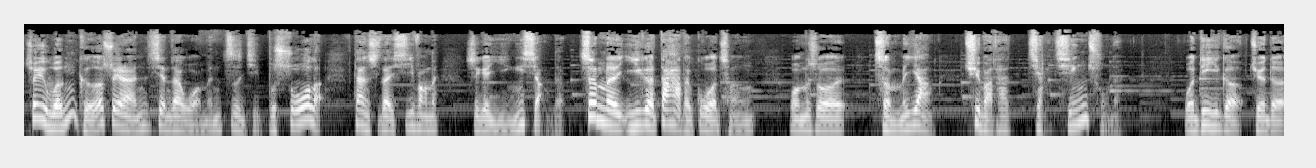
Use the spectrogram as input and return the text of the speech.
所以文革虽然现在我们自己不说了，但是在西方呢是一个影响的这么一个大的过程。我们说怎么样去把它讲清楚呢？我第一个觉得，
